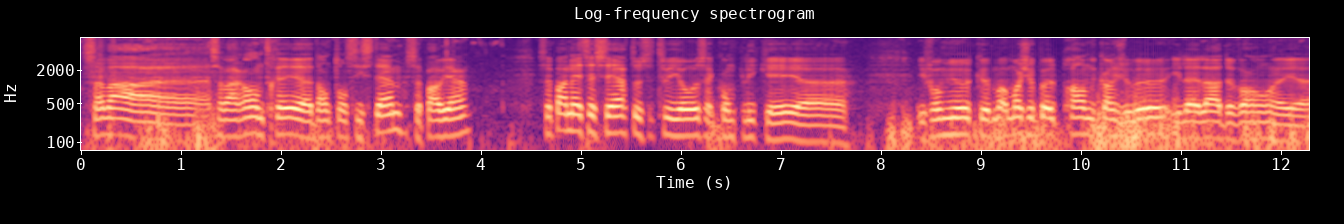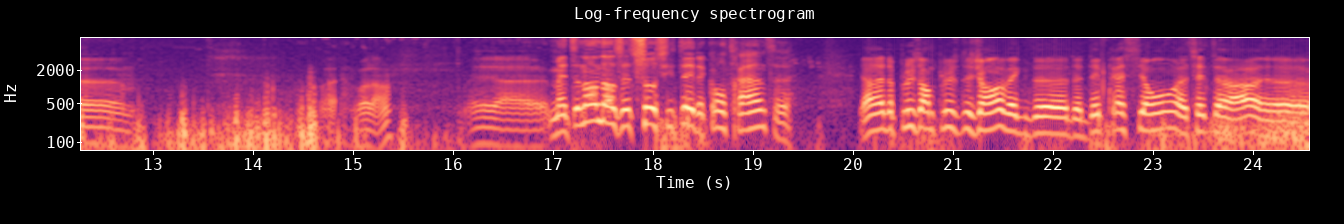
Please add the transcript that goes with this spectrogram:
ça va, ça va rentrer dans ton système, c'est pas bien. C'est pas nécessaire, tous ces tuyaux, c'est compliqué il vaut mieux que moi, je peux le prendre quand je veux. Il est là devant et euh, voilà. Euh, maintenant, dans cette société de contraintes, il y en a de plus en plus de gens avec de, de dépression, etc. Euh,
